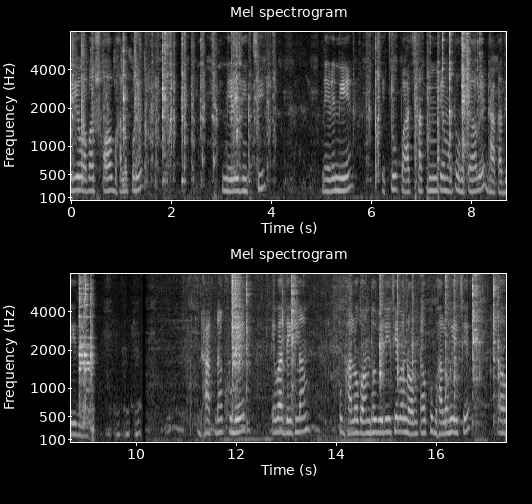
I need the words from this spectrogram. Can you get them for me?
দিয়েও আবার সব ভালো করে নেড়ে দিচ্ছি। নেড়ে নিয়ে একটু পাঁচ, সাত মিনিটের মতো হতে হবে, ঢাকা দিয়ে দিলাম। ঢাকনা খুলে এবার দেখলাম খুব ভালো গন্ধ বেরিয়েছে এবং রঙটাও খুব ভালো হয়েছে। তাও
